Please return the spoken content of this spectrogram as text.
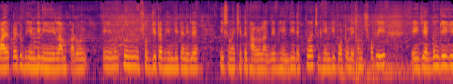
বাজার করে একটু ভেন্ডি নিয়ে নিলাম, কারণ এই নতুন সবজিটা ভেন্ডিটা নিলে এই সময় খেতে ভালো লাগবে। ভেন্ডি দেখতে পাচ্ছ, ভেন্ডি পটল, এখন সবে এই যে একদম যে যে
